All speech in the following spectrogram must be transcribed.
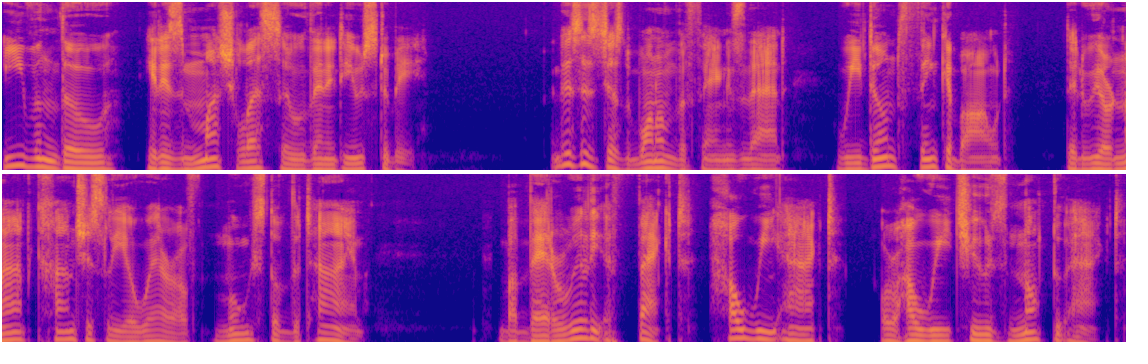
even though it is much less so than it used to be. This is just one of the things that we don't think about that we are not consciously aware of most of the time, but that really affect how we act or how we choose not to act,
